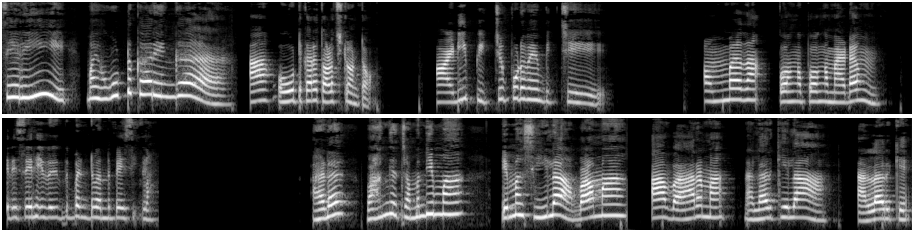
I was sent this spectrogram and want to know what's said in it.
சரி மை வீட்டுக்கார எங்க? ஆ வீட்டுக்கார தொலைச்சிட்டு வந்துட்டோம். அடி பிச்சு போடுவேன் பிச்சு. ரொம்பதான் போங்க போங்க மேடம். சரி சரி இது இது பண்ணிட்டு வந்து பேசிக்கலாம். அட வாங்க சம்மந்தியம்மா ஏம்மா ஷீலா வாம்மா. ஆ வாரம்மா. நல்லா இருக்கீங்களா நல்லா இருக்கேன்.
